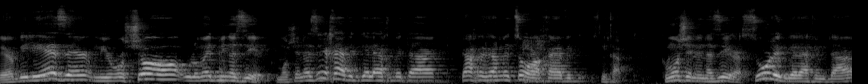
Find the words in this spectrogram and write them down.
ורבי אליעזר, מראשו הוא לומד מנזיר. כמו שנזיר חייב להתגלח בתער, ככה גם מצורע חייב, סליחה. כמו שלנזיר אסור להתגלח עם תער,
